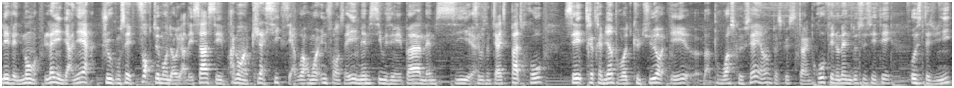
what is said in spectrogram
l'événement l'année dernière, je vous conseille fortement de regarder ça, c'est vraiment un classique, c'est à voir au moins une fois dans sa vie, même si vous aimez pas, même si euh, ça vous intéresse pas trop, c'est très très bien pour votre culture et euh, bah, pour voir ce que c'est, hein, parce que c'est un gros phénomène de société aux États-Unis.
